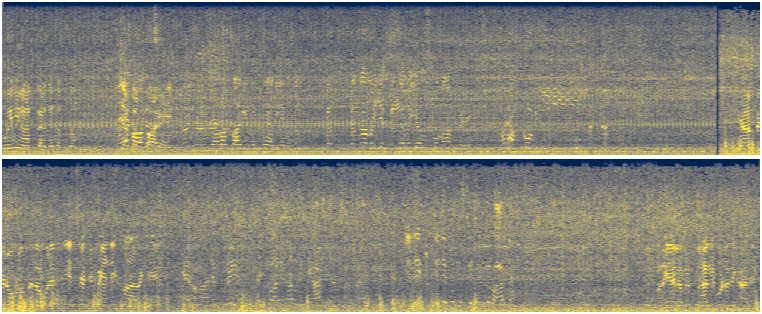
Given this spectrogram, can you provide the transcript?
कोई नहीं माफ़ कर दे सबको। जब अब आगे जब अब आगे मिलते हैं अगले दिन। गंगा मैया गंगा मैया उसको माफ़ करेगी। और हमको भी यहाँ पे रोडों पे लोगों ने इतनी अच्छी अच्छी पेंटिंग्स बना रखी है ये हमारे पूरे हरिद्वार का इतिहास दर्शा रहा है ये देख ये देखो तो स्टेशन के बाहर था भाई हमें अपने पुरानी फ़ोटो दिखा रहे हैं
